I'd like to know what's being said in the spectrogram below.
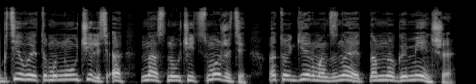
«Где вы этому научились? А нас научить сможете? А то Герман знает намного меньше».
